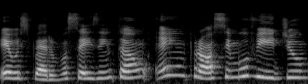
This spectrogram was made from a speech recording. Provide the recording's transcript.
Eu espero vocês, então, em um próximo vídeo.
